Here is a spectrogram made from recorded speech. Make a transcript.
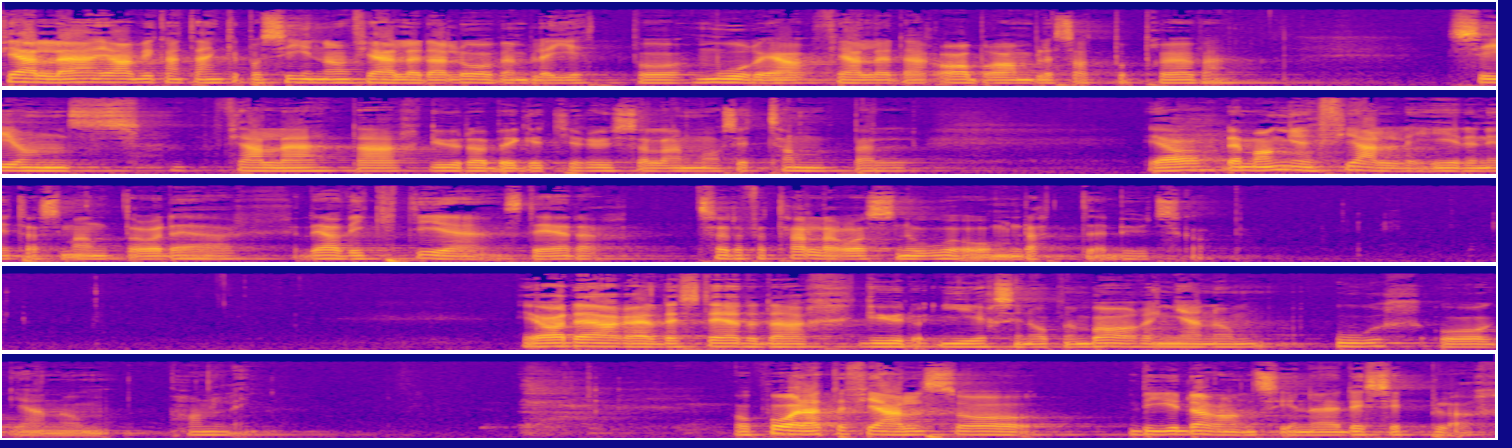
Fjellet, ja, vi kan tenke på Sinanfjellet, der loven ble gitt, på Moriafjellet, der Abraham ble satt på prøve. Sionsfjellet, der Gud har bygget Jerusalem og sitt tempel. Ja, det er mange fjell i Det nye testamentet, og det er, det er viktige steder. Så det forteller oss noe om dette budskap. Ja, det er det stedet der Gud gir sin åpenbaring gjennom ord og gjennom handling. Og på dette fjell så byder han sine disipler.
